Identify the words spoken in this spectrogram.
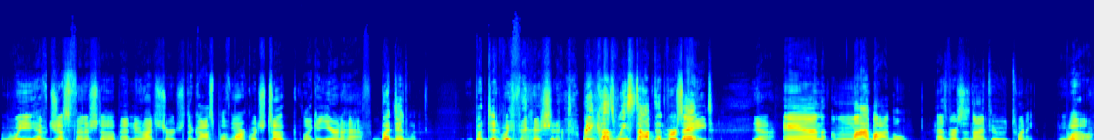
we have just finished up at New Heights Church the Gospel of Mark, which took like a year and a half. But did we? But did we finish it? Because we stopped at verse eight, yeah. and my Bible has verses nine through twenty. Well,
